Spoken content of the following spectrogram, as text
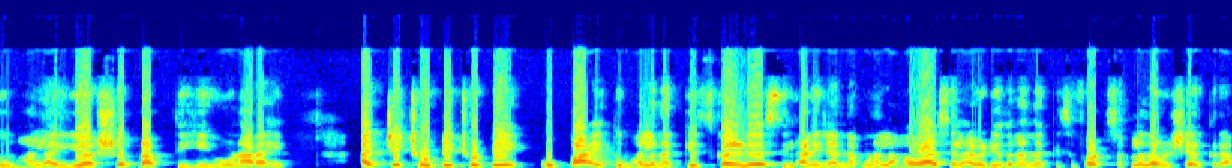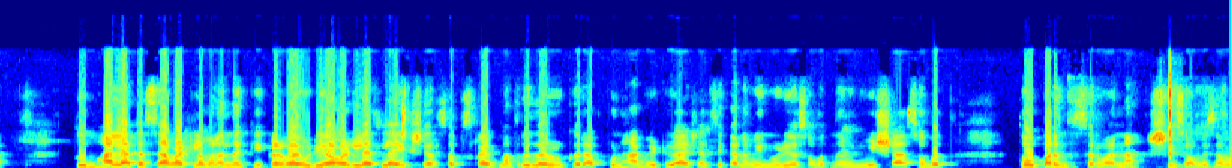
तुम्हाला यश प्राप्ती ही होणार आहे. आजचे छोटे छोटे उपाय तुम्हाला नक्कीच कळले असतील आणि ज्यांना कोणाला हवा असेल हा व्हिडिओ त्यांना नक्कीच व्हॉट्सअपला जाऊन शेअर करा. तुम्हाला कसा वाटला मला नक्की कळवा. व्हिडिओ आवडल्यास लाईक शेअर सबस्क्राईब मात्र जरूर करा. पुन्हा भेटूया अशाच एका नवीन व्हिडिओ सोबत नवीन विषयासोबत. तोपर्यंत सर्वांना श्री स्वामी समर्थ.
